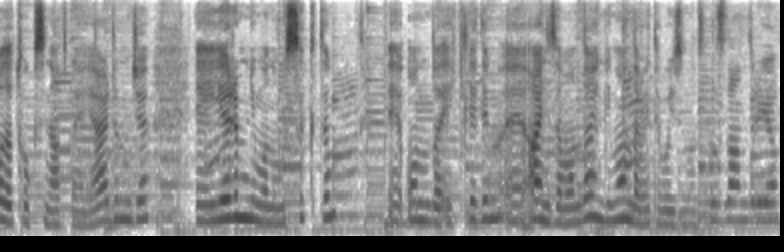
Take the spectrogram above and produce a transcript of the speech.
O da toksin atmaya yardımcı. E, yarım limonumu sıktım. E, onu da ekledim. E, aynı zamanda limon da metabolizmanızı hızlandırıyor.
